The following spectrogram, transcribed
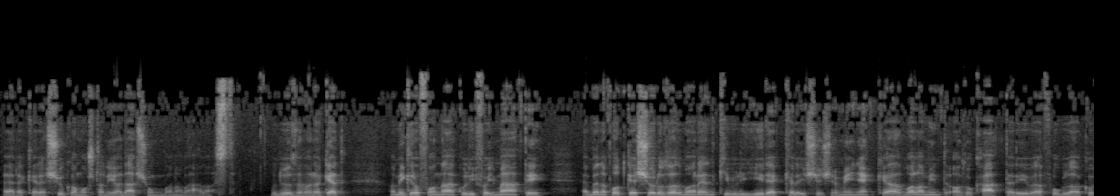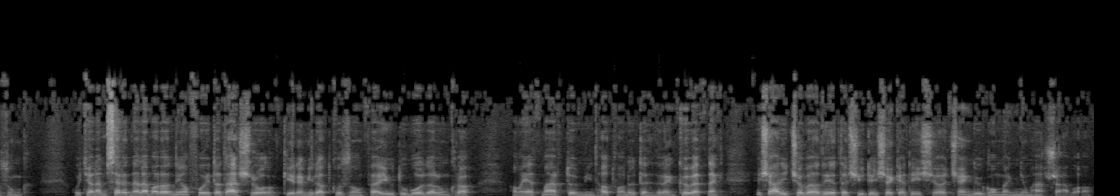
Erre keressük a mostani adásunkban a választ. Üdvözlöm Önöket! A mikrofonnál Kulifai Máté, ebben a podcast sorozatban rendkívüli hírekkel és eseményekkel, valamint azok hátterével foglalkozunk. Hogyha nem szeretne lemaradni a folytatásról, kérem iratkozzon fel YouTube oldalunkra, amelyet már több mint 65 ezeren követnek, és állítsa be az értesítéseket is a csengő gomb megnyomásával.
